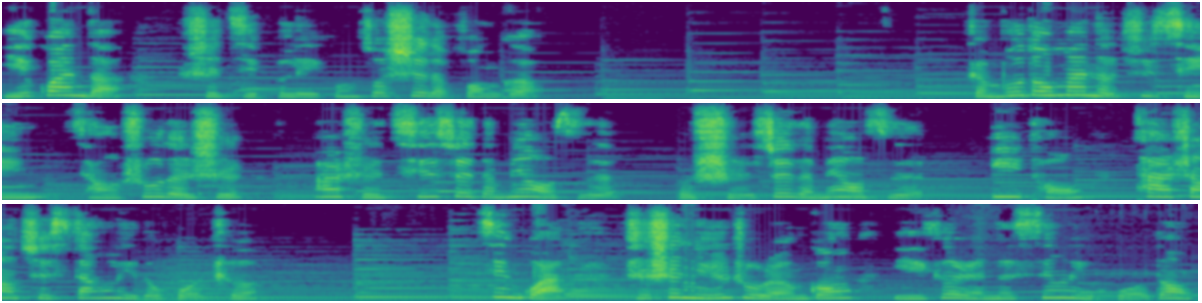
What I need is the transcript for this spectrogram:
一贯的是吉卜力工作室的风格。整部动漫的剧情讲述的是二十七岁的妙子和十岁的妙子一同踏上去乡里的火车。尽管只是女主人公一个人的心理活动，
